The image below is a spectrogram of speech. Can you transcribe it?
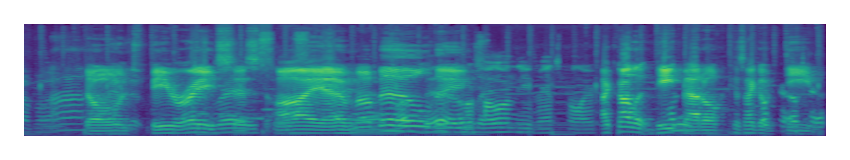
Uh, Don't be racist. Racist. I am I a am a building. building. following the advanced caller. I call it deep battle because I go Okay, deep. okay,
